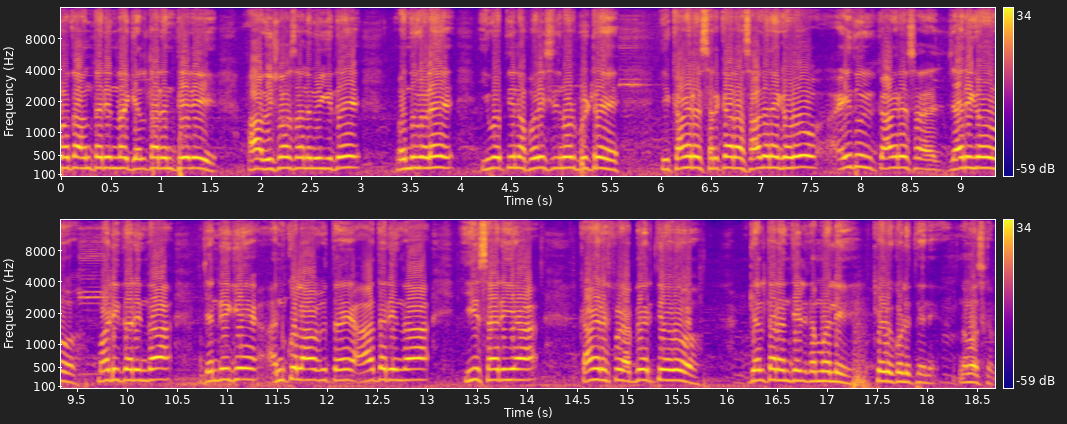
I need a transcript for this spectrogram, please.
ಮತ ಅಂತರಿಂದ ಗೆಲ್ತಾರೆ ಅಂತೇಳಿ ಆ ವಿಶ್ವಾಸ ನಮಗಿದೆ. ಬಂಧುಗಳೇ, ಇವತ್ತಿನ ಪರಿಸ್ಥಿತಿ ನೋಡಿಬಿಟ್ರೆ ಈ ಕಾಂಗ್ರೆಸ್ ಸರ್ಕಾರ ಸಾಧನೆಗಳು, ಐದು ಕಾಂಗ್ರೆಸ್ ಜಾರಿಗಳು ಮಾಡಿದ್ದರಿಂದ ಜನರಿಗೆ ಅನುಕೂಲ ಆಗುತ್ತೆ. ಆದ್ದರಿಂದ ಈ ಸಾರಿಯ ಕಾಂಗ್ರೆಸ್ ಅಭ್ಯರ್ಥಿಯವರು ಗೆಲ್ತಾರೆ ಅಂತೇಳಿ ತಮ್ಮಲ್ಲಿ ಕೇಳಿಕೊಳ್ಳುತ್ತೇನೆ. ನಮಸ್ಕಾರ.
